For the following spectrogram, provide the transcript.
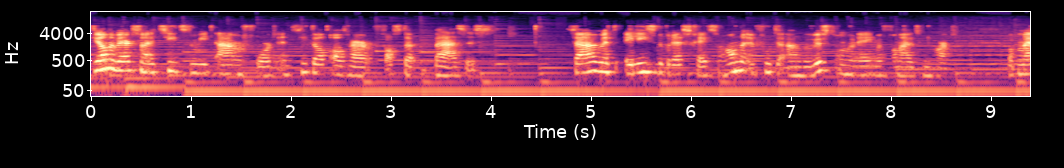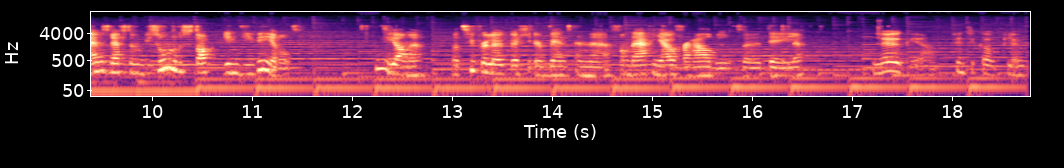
Tianne werkt vanuit Seeds Meet Amersfoort en ziet dat als haar vaste basis. Samen met Elise de Bres geeft ze handen en voeten aan bewust ondernemen vanuit hun hart. Wat mij betreft een bijzondere stap in die wereld. Tianne, wat superleuk dat je er bent en uh, vandaag jouw verhaal wilt uh, delen. Leuk, ja. Vind ik ook leuk.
